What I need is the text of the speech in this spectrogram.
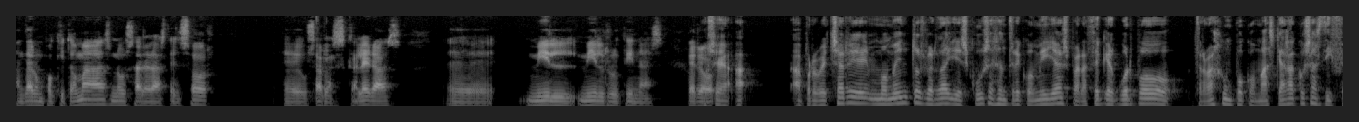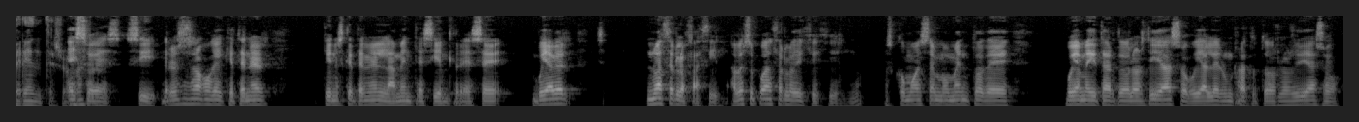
Andar un poquito más, no usar el ascensor, usar las escaleras, mil, mil rutinas. Pero... O sea, aprovechar momentos, ¿verdad? Y excusas, entre comillas, para hacer que el cuerpo trabaje un poco más, que haga cosas diferentes, ¿verdad? Eso es, sí, pero eso es algo que hay que tener, tienes que tener en la mente siempre. Ese, voy a ver, no hacerlo fácil, a ver si puedo hacerlo difícil, ¿no? Es como ese momento de voy a meditar todos los días o voy a leer un rato todos los días o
